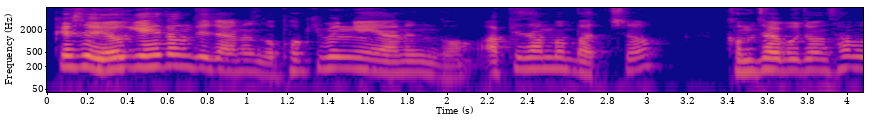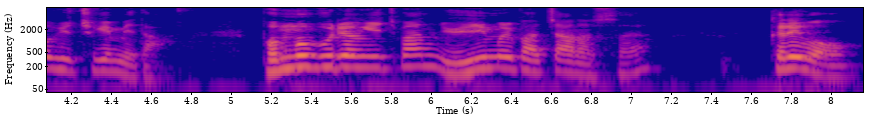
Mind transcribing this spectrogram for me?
그래서 여기에 해당되지 않은 거, 법규 명령이 아는 거 앞에서 한번 봤죠. 검찰보전 사무 규칙입니다. 법무부령이지만 유임을 받지 않았어요. 그리고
